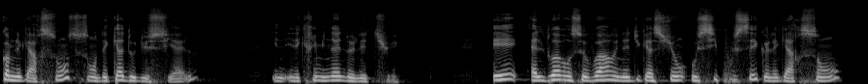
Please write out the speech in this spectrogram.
comme les garçons, ce sont des cadeaux du ciel. Il est criminel de les tuer. Et elles doivent recevoir une éducation aussi poussée que les garçons,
